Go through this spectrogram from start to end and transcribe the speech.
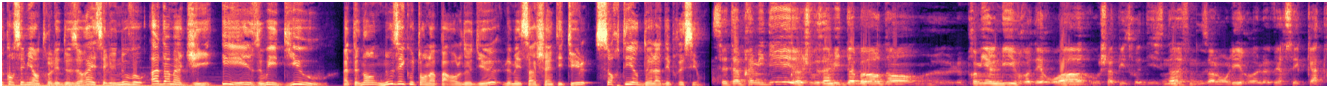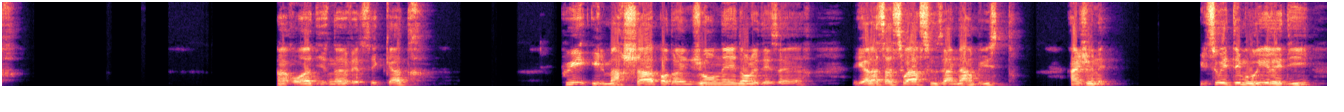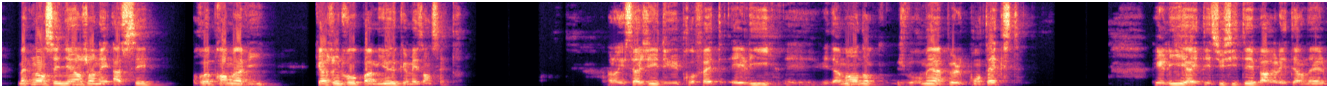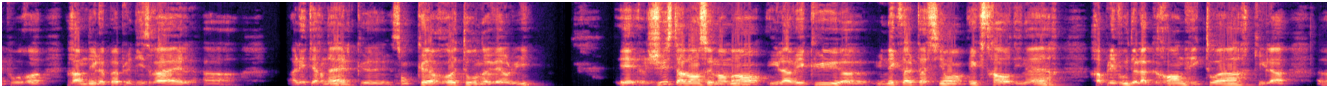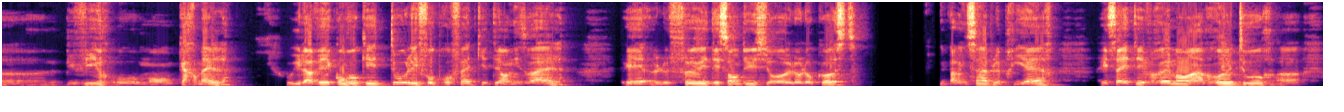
Ce qu'on s'est mis entre les deux oreilles, c'est le nouveau Adamaji is with you. Maintenant, nous écoutons la parole de Dieu. Le message s'intitule Sortir de la dépression. Cet après-midi, euh, je vous invite d'abord dans euh, le premier livre des rois, au chapitre 19. Nous allons lire le verset 4. Un roi 19, verset 4. Puis il marcha pendant une journée dans le désert et alla s'asseoir sous un arbuste, un genêt. Il souhaitait mourir et dit, Maintenant Seigneur, j'en ai assez, reprends ma vie, car je ne vaux pas mieux que mes ancêtres. Alors il s'agit du prophète Élie, évidemment, donc je vous remets un peu le contexte. Élie a été suscité par l'Éternel pour euh, ramener le peuple d'Israël à, à l'Éternel, que son cœur retourne vers lui. Et juste avant ce moment, il a vécu euh, une exaltation extraordinaire. Rappelez-vous de la grande victoire qu'il a euh, pu vivre au mont Carmel, où il avait convoqué tous les faux prophètes qui étaient en Israël, et le feu est descendu sur l'Holocauste, par une simple prière, et ça a été vraiment un retour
